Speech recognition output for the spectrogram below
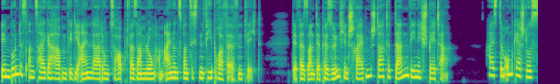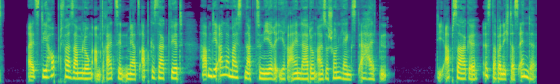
Im Bundesanzeiger haben wir die Einladung zur Hauptversammlung am 21. Februar veröffentlicht. Der Versand der persönlichen Schreiben startet dann wenig später. Heißt im Umkehrschluss, als die Hauptversammlung am 13. März abgesagt wird, haben die allermeisten Aktionäre ihre Einladung also schon längst erhalten. Die Absage ist aber nicht das Ende,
